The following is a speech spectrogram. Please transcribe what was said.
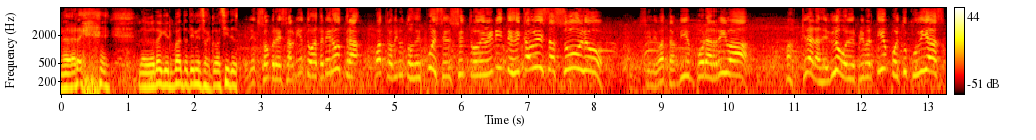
La verdad que, la verdad que el pata tiene esas cositas. Ex hombre de Sarmiento va a tener otra. Cuatro minutos después, el centro de Benítez de cabeza solo. Se le va también por arriba. Más claras del globo en el primer tiempo. El Tucu Díaz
